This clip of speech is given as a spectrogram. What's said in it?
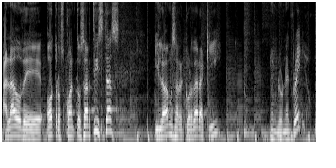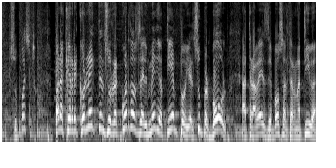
al lado de otros cuantos artistas. Y lo vamos a recordar aquí en Blue Net Radio supuesto, para que reconecten sus recuerdos del medio tiempo y el Super Bowl a través de Voz Alternativa.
